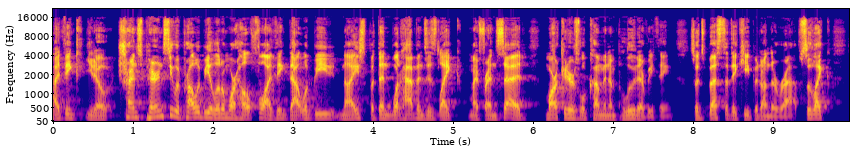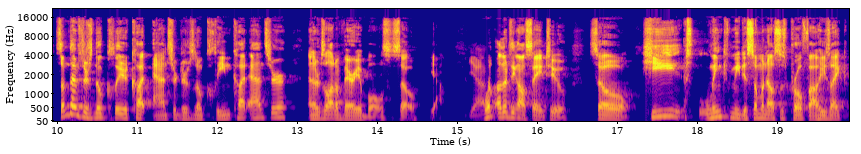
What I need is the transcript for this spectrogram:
I think, you know, transparency would probably be a little more helpful. I think that would be nice. But then what happens is, like my friend said, marketers will come in and pollute everything. So it's best that they keep it under wraps. So, like, sometimes there's no clear cut answer, there's no clean cut answer, and there's a lot of variables. So, yeah. Yeah. One other thing I'll say too. So he linked me to someone else's profile. He's like,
